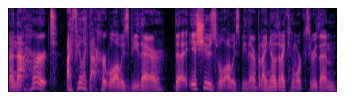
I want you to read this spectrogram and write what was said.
And that hurt, I feel like that hurt will always be there. The issues will always be there, but I know that I can work through them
